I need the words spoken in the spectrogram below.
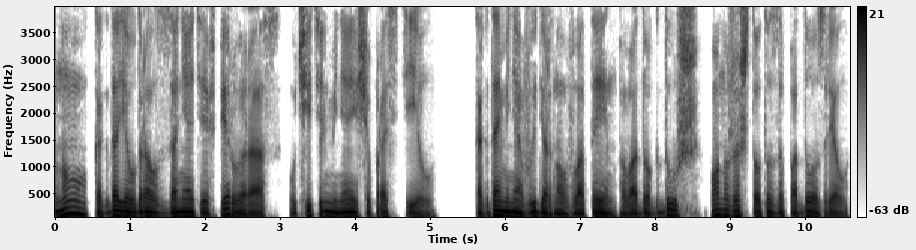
Ну, когда я удрал с занятия в первый раз, учитель меня еще простил. Когда меня выдернул в латейн поводок душ, он уже что-то заподозрил.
